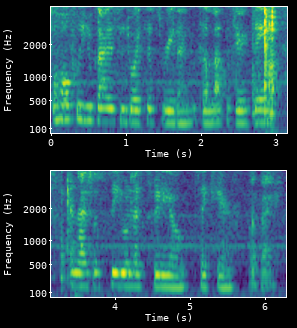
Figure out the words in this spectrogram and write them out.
But hopefully you guys enjoyed this reading. Good luck with everything. And I shall see you in the next video. Take care. Bye-bye.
